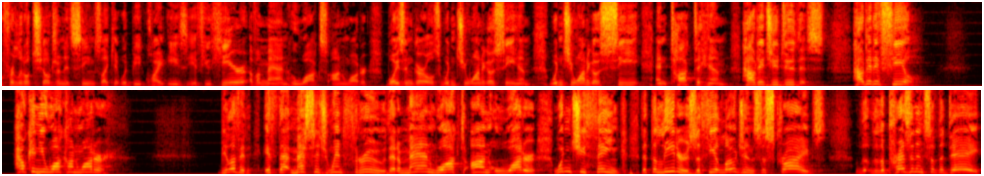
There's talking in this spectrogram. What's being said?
Well, for little children, it seems like it would be quite easy. If you hear of a man who walks on water, boys and girls, wouldn't you want to go see him? Wouldn't you want to go see and talk to him? How did you do this? How did it feel? How can you walk on water? Beloved, if that message went through that a man walked on water, wouldn't you think that the leaders, the theologians, the scribes, the, the presidents of the day,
